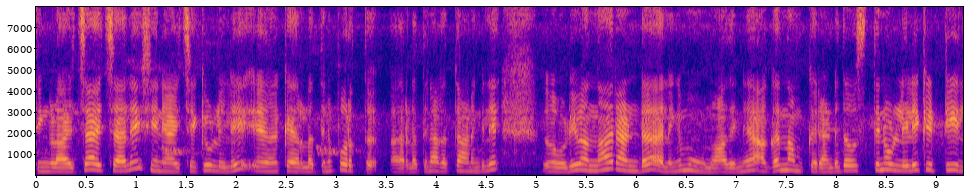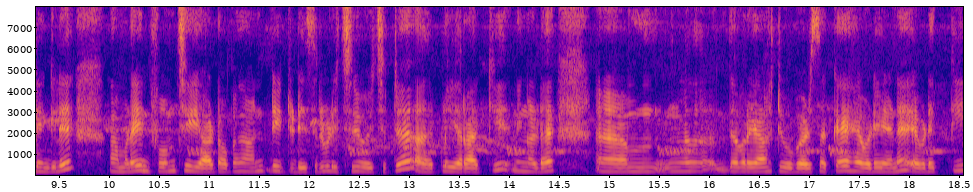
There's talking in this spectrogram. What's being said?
തിങ്കളാഴ്ച അയച്ചാൽ ശനിയാഴ്ചയ്ക്കുള്ളിൽ കേരളത്തിന് പുറത്ത്. കേരളത്തിനകത്താണെങ്കിൽ ഓടി വന്നാൽ രണ്ട് അല്ലെങ്കിൽ മൂന്നോ. അതിന് അകം നമുക്ക് രണ്ട് ദിവസത്തിനുള്ളിൽ കിട്ടിയില്ലെങ്കിൽ നമ്മളെ ഇൻഫോം ചെയ്യാം കേട്ടോ അപ്പോൾ ഞാൻ ഡി ടി ഡി സിയിൽ വിളിച്ച് ചോദിച്ചിട്ട് അത് ക്ലിയറാക്കി നിങ്ങളുടെ എന്താ പറയുക ട്യൂബേഴ്സൊക്കെ എവിടെയാണ് എവിടെ എത്തി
